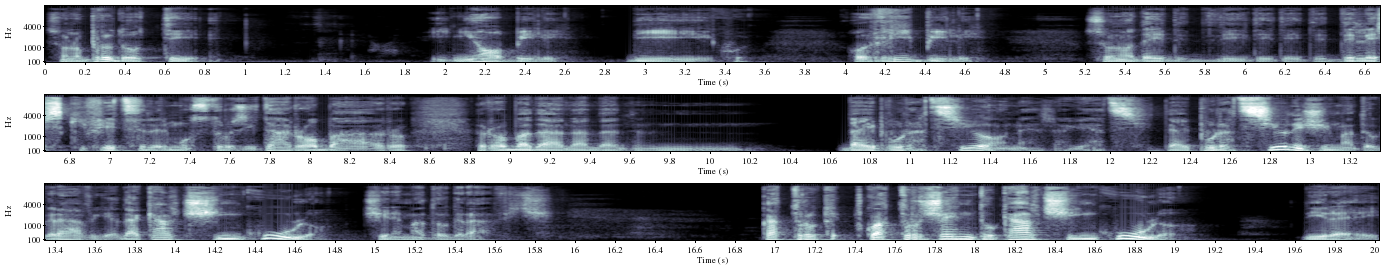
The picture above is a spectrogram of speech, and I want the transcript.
sono prodotti ignobili, di, orribili, sono dei, dei, dei, delle schifezze, delle mostruosità, roba, roba da, da, da, da, epurazione, ragazzi, da epurazione cinematografica, da calci in culo cinematografici. 4, 400 calci in culo, direi,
